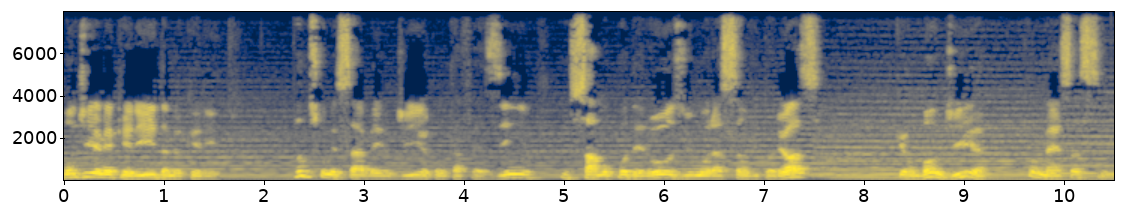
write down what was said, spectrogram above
Bom dia, minha querida, meu querido. Vamos começar bem o dia com um cafezinho, um salmo poderoso e uma oração vitoriosa? Porque um bom dia começa assim.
